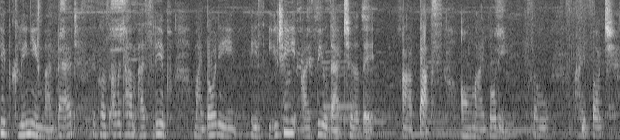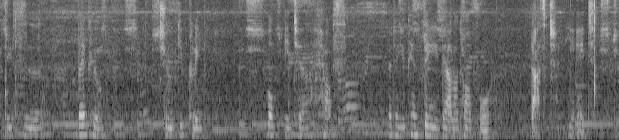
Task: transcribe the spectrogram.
Deep cleaning my bed because every time I sleep, my body is itchy. I feel that uh, there are bugs on my body. So I bought this uh, vacuum to deep clean. Hope it uh, helps. But you can see there are a lot of uh, dust in it.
